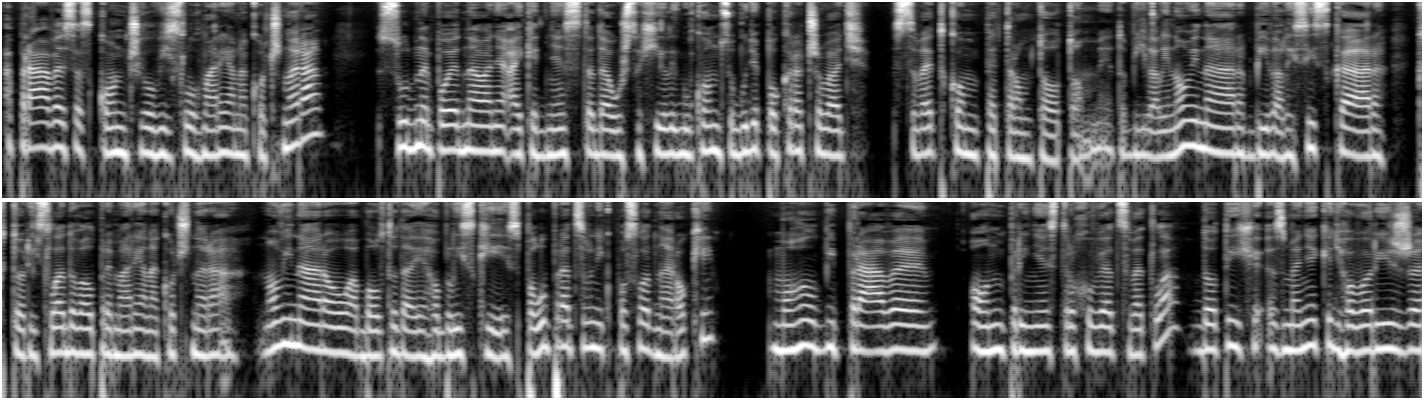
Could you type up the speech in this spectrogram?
a práve sa skončil výsluh Mariana Kočnera. Súdne pojednávanie, aj keď dnes teda už sa chýli ku koncu, bude pokračovať svetkom Petrom Tótom. Je to bývalý novinár, bývalý siskár, ktorý sledoval pre Mariana Kočnera novinárov a bol teda jeho blízky spolupracovník posledné roky. Mohol by práve on priniesť trochu viac svetla do tých zmene, keď hovoríš, že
